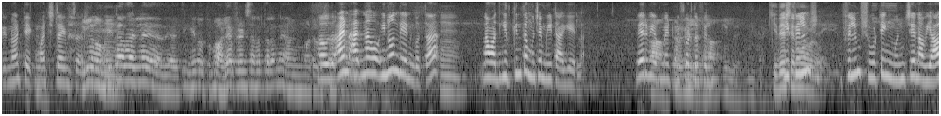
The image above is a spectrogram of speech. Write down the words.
did not take much time sir ಇಲ್ಲ ನಾವು ಮೀಟ್ ಆದಾಗಲೇ ಐ ಥಿಂಕ್ ಏನೋ ತುಂಬಾ ಹಳೆ ಫ್ರೆಂಡ್ಸ್ ಅನ್ನೋ ತರನೇ ಹಂಗೆ ಮಾತಾಡೋದು ಹೌದು ಆ್ಯಂಡ್ ನಾವು ಇನ್ನೊಂದು ಏನು ಗೊತ್ತಾ? ನಾವು ಅದು ಇದಕ್ಕಿಂತ ಮುಂಚೆ ಮೀಟ್ ಆಗೇ ಇಲ್ಲ. Where we met before the film ಇಲ್ಲ. ಇದೇ ಈ ಫಿಲ್ಮ್ ಫಿಲ್ಮ್ ಶೂಟಿಂಗ್ ಮುಂಚೆ ನಾವು ಯಾವ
